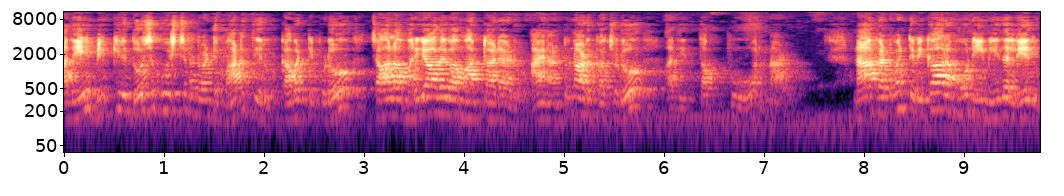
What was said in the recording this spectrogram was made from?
అది మిక్కిలి దోషభూషించినటువంటి మాట తీరు. కాబట్టి ఇప్పుడు చాలా మర్యాదగా మాట్లాడాడు. ఆయన అంటున్నాడు కచుడు అది తప్పు అన్నాడు. నాకు అటువంటి వికారము నీ మీద లేదు.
